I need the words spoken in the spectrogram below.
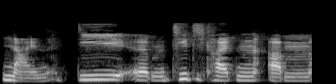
Nein, die ähm, Tätigkeiten am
